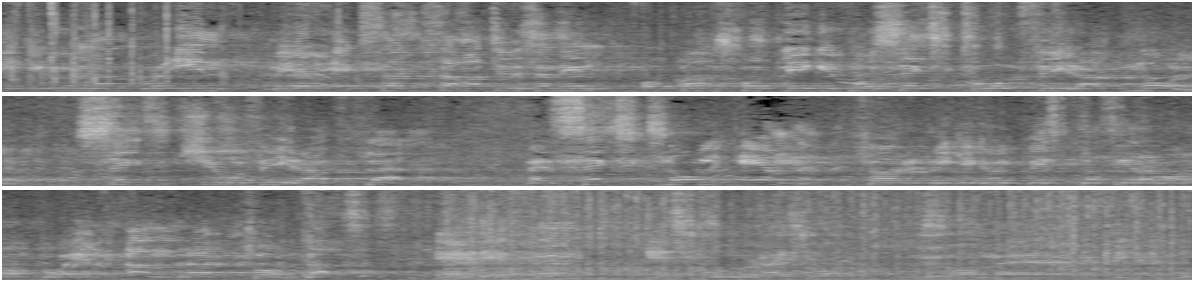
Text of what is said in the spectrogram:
Micke Gulland går in med exakt samma tusendel och Bamspot ligger på 6240. 624 flat. Men 6.01 för Micke Gullqvist placerar honom på en andra kvalplats. Eh, det är fem Esko Raisro som eh, klingade på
